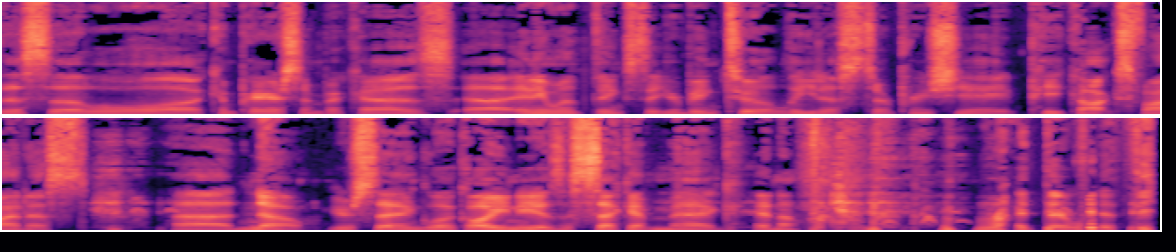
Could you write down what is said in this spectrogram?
this uh, little uh, comparison because uh, anyone thinks that you're being too elitist to appreciate Peacock's finest. Uh, no, you're saying, "Look, all you need is a second Meg," and I'm right there with you.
